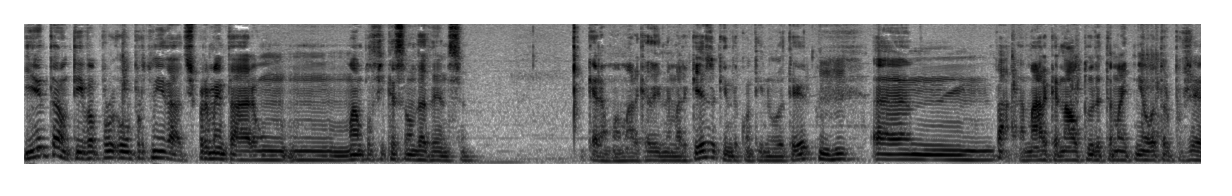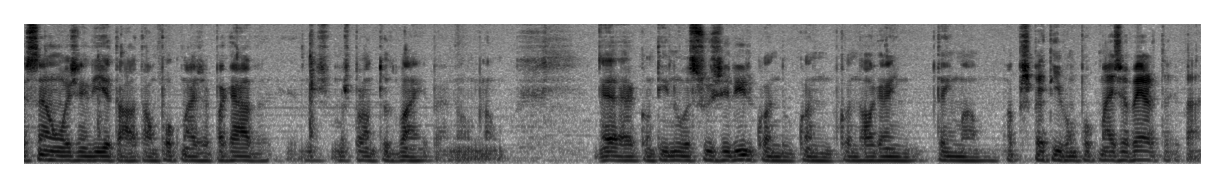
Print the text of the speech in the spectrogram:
E então tive a oportunidade de experimentar um- um- uma amplificação da Denson, que era uma marca dinamarquesa, que ainda continua a ter. Hum, pá, a marca na altura também tinha outra projeção, hoje em dia está, está um pouco mais apagada, mas, mas pronto, tudo bem. pá, não, não, eh, continuo a sugerir quando, quando, quando alguém tem uma, uma perspectiva um pouco mais aberta pá,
